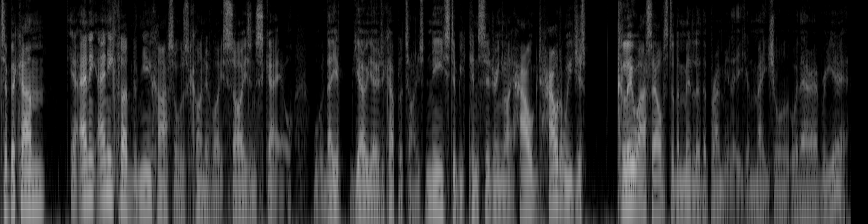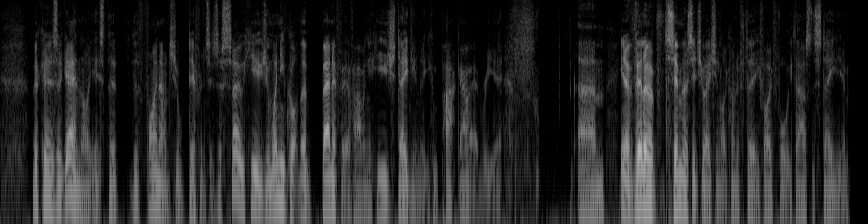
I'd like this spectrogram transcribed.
to become yeah, any any club of Newcastle's kind of like size and scale, they've yo-yoed a couple of times, needs to be considering like how how do we just glue ourselves to the middle of the Premier League and make sure that we're there every year, because again, like it's the the financial differences are so huge, and when you've got the benefit of having a huge stadium that you can pack out every year. Um, you know, Villa, similar situation, like kind of 35, 40,000 stadium.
